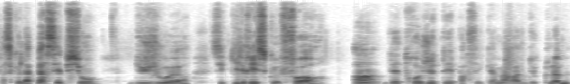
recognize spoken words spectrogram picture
Parce que la perception du joueur, c'est qu'il risque fort, un, d'être rejeté par ses camarades de club,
